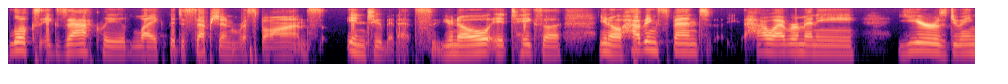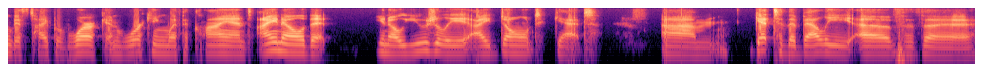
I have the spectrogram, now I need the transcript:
looks exactly like the deception response in two minutes. You know, it takes a, you know, having spent however many years doing this type of work and working with a client, I know that, you know, usually I don't get um, get to the belly of the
